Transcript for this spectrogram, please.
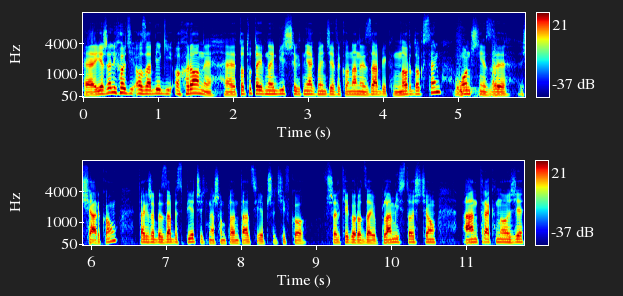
E, Jeżeli chodzi o zabiegi ochrony, e, to tutaj w najbliższych dniach będzie wykonany zabieg Nordoxem łącznie z siarką, tak żeby zabezpieczyć naszą plantację przeciwko wszelkiego rodzaju plamistościom, antraknozie,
